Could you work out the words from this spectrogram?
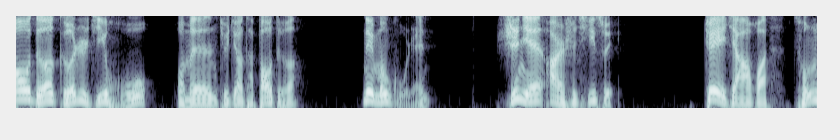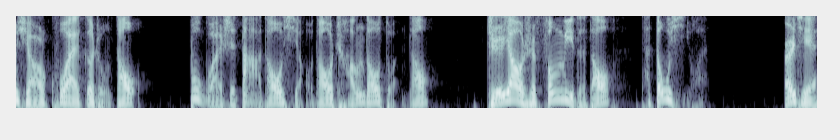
包德隔日吉湖，我们就叫他包德，内蒙古人，时年二十七岁，这家伙从小酷爱各种刀，不管是大刀、小刀、长刀、短刀，只要是锋利的刀，他都喜欢。而且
